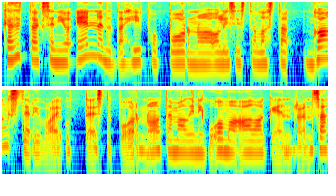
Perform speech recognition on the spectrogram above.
Käsittääkseni jo ennen tätä hip-hop-pornoa oli siis tällaista gangsterivaikutteista pornoa. Tämä oli niin kuin oma alagenrensä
